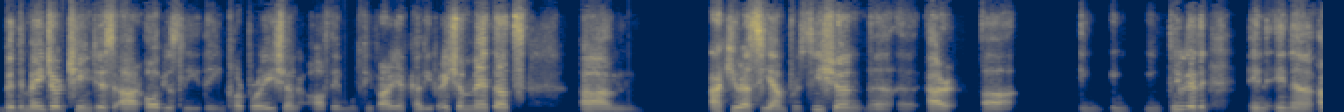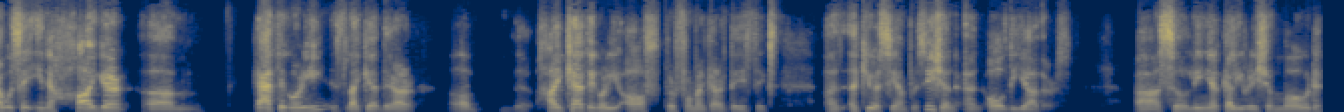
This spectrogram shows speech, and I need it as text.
but the major changes are obviously the incorporation of the multivariate calibration methods, um, accuracy and precision uh, are uh, in, in, included in, in a, I would say in a higher um, category. It's like a, there are uh, the high category of performance characteristics, uh, accuracy and precision, and all the others. Uh, so linear calibration mode,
